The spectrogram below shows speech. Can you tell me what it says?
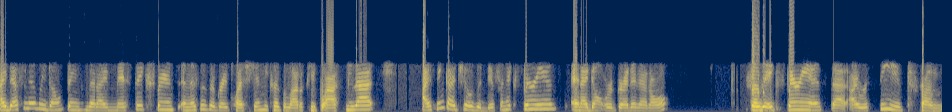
I definitely don't think that I missed the experience, and this is a great question because a lot of people ask me that. I think I chose a different experience, and I don't regret it at all. So the experience that I received from,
